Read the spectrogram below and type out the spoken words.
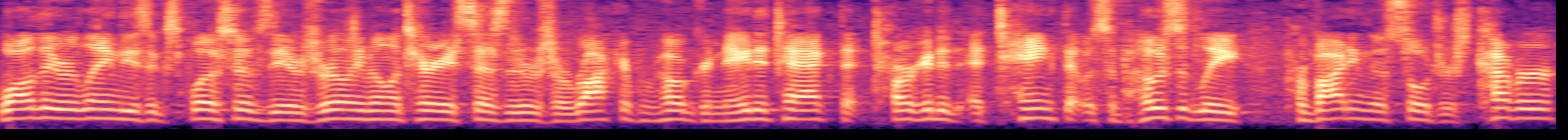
While they were laying these explosives, the Israeli military says there was a rocket propelled grenade attack that targeted a tank that was supposedly providing those soldiers cover.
